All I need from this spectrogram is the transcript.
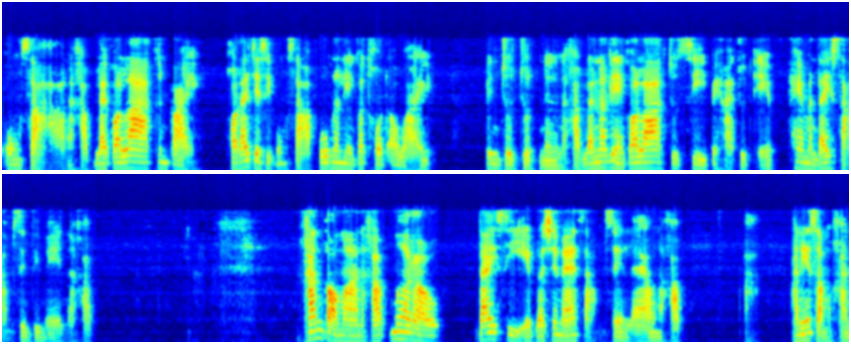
70 องศานะครับ แล้วก็ลากขึ้นไป พอได้ 70 องศาปุ๊บนักเรียนก็ทดเอาไว้ เป็นจุดจุดหนึ่งนะครับ แล้วนักเรียนก็ลากจุด C ไปหาจุด F ให้มันได้3เซนติเมตรนะครับ ขั้นต่อมานะครับ เมื่อเรา ได้ CF แล้วใช่ไหม3เซนแล้วนะครับอันนี้สำคัญ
